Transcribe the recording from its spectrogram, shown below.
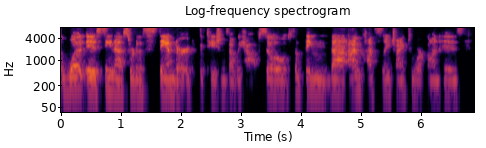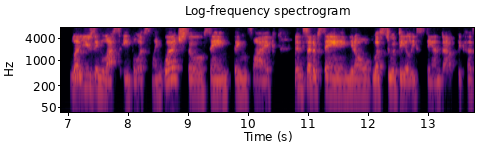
What is seen as sort of the standard expectations that we have? So, something that I'm constantly trying to work on is using less ableist language. So, saying things like, instead of saying, you know, let's do a daily stand up, because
